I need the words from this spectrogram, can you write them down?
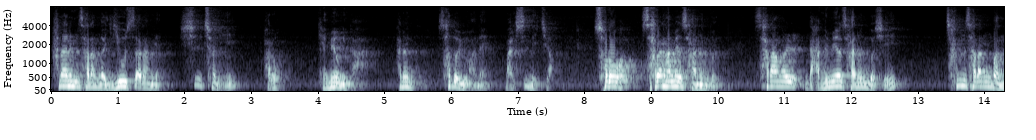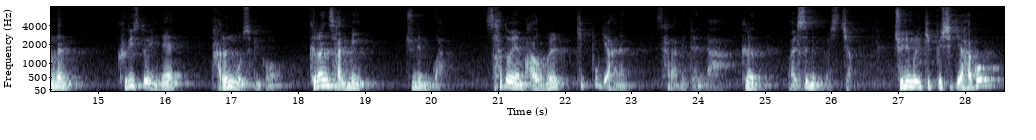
하나님 사랑과 이웃 사랑의 실천이 바로 계명이다 하는 사도 요한의 말씀이죠. 서로 사랑하며 사는 것, 사랑을 나누며 사는 것이 참 사랑받는 그리스도인의 바른 모습이고 그런 삶이 주님과 사도의 마음을 기쁘게 하는 사람이 된다. 그런 말씀인 것이죠. 주님을 기쁘시게 하고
